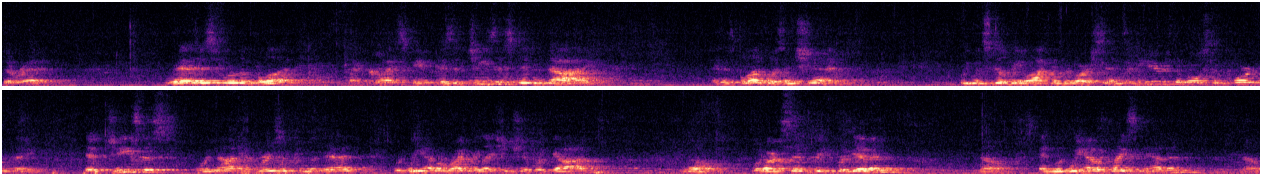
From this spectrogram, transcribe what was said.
The red. Red is for the blood that Christ gave. Because if Jesus didn't die and his blood wasn't shed, we would still be locked into our sins. And here's the most important thing. If Jesus would not have risen from the dead, would we have a right relationship with God? No. Would our sins be forgiven? No. And would we have a place in heaven? No.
